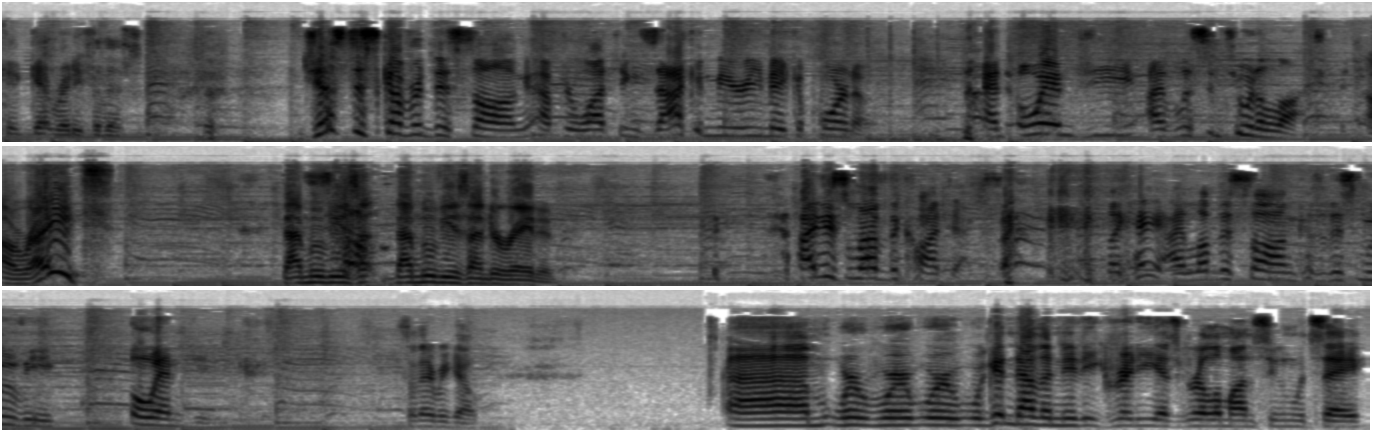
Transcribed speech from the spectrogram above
get, ready for this. Just discovered this song after watching Zack and Miri make a porno. And OMG, I've listened to it a lot. All right. That movie So- is that movie is underrated. I just love the context. like, hey, I love this song because of this movie. OMG. So there we go. Um, we're, we're, we're, we're getting down the nitty gritty, as Gorilla Monsoon would say.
